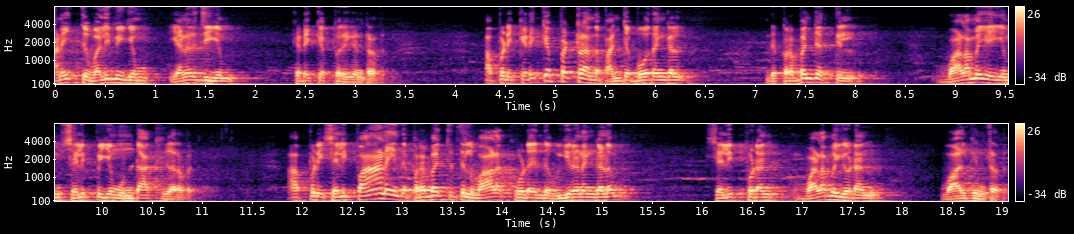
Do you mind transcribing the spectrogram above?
அனைத்து வலிமையும் எனர்ஜியும் கிடைக்கப்பெறுகின்றது. அப்படி கிடைக்கப்பெற்ற அந்த பஞ்சபூதங்கள் இந்த பிரபஞ்சத்தில் வளமையையும் செழிப்பையும் உண்டாக்குகிறது. அப்படி செழிப்பான இந்த பிரபஞ்சத்தில் வாழக்கூடிய இந்த உயிரினங்களும் செழிப்புடன் வளமையுடன் வாழ்கின்றது.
